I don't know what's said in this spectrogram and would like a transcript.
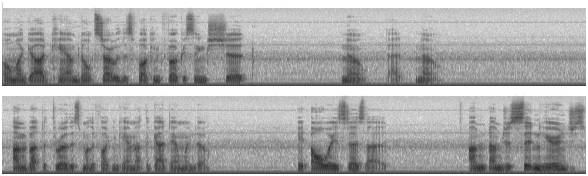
Oh my god, Cam, don't start with this fucking focusing shit. No, that, no. I'm about to throw this motherfucking cam out the goddamn window. It always does that. I'm I'm just sitting here and just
